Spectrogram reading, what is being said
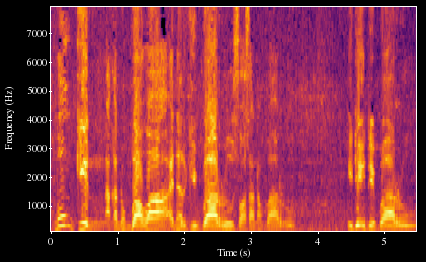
Mungkin akan membawa energi baru suasana baru ide-ide baru.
